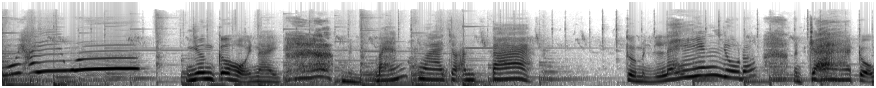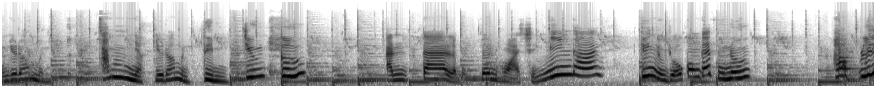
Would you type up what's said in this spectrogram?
Ôi hay quá! Nhân cơ hội này, Mình bán hoa cho anh ta. Rồi mình lén vô đó, Mình trà trộn vô đó, mình thâm nhập vô đó, mình tìm chứng cứ. Anh ta là một tên họa sĩ biến thái chuyên dụ dỗ con gái phụ nữ. Hợp lý!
